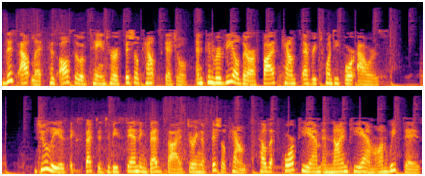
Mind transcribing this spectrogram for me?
This outlet has also obtained her official count schedule and can reveal there are five counts every 24 hours. Julie is expected to be standing bedside during official counts held at 4 p.m. and 9 p.m. on weekdays,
